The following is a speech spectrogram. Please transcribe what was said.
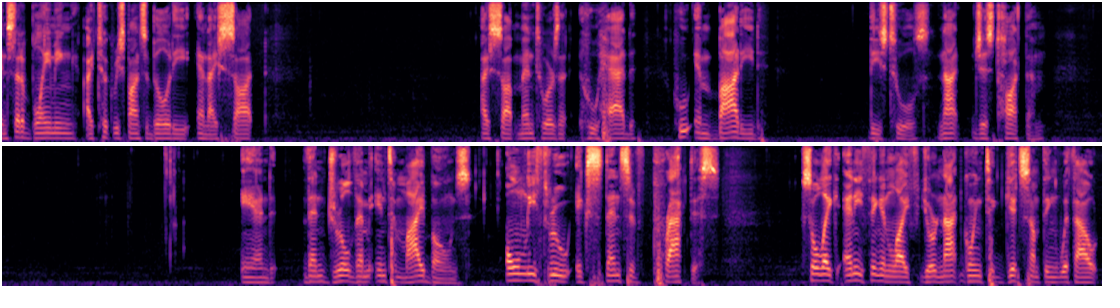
instead of blaming, I took responsibility and I sought I sought mentors who had who embodied these tools, not just taught them. And then drilled them into my bones only through extensive practice. So, like anything in life, you're not going to get something without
